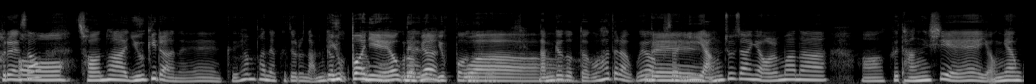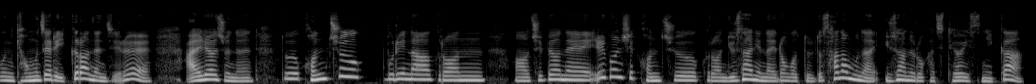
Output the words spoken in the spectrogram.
그래서 어. 전화 6이라는 그 현판을 그대로 남겨뒀다고 6번이에요 그러면 네네, 6번으로 와. 남겨뒀다고 하더라고요. 네. 그래서 이 양조장이 얼마나 어, 그 당시에 영양군 경제를 이끌었는지를 알려주는 또 건축 물이나 그런 어, 주변에 일본식 건축 그런 유산이나 이런 것들도 산업문화 유산으로 같이 되어 있으니까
